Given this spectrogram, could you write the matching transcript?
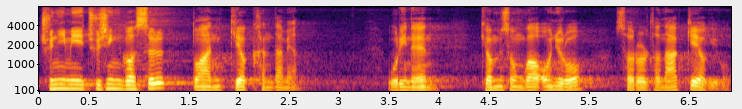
주님이 주신 것을 또한 기억한다면 우리는 겸손과 온유로 서로를 더 낮게 여기고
